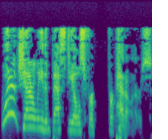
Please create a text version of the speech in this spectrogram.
what are generally the best deals for, for pet owners?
